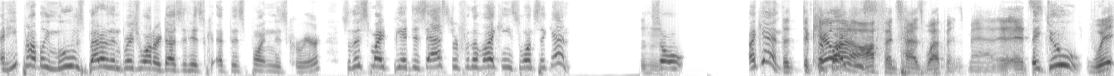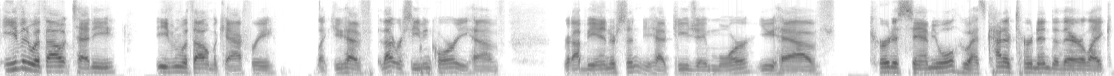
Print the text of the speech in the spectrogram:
And he probably moves better than Bridgewater does at his at this point in his career. So this might be a disaster for the Vikings once again. Mhm. So again, The, the the Carolina Vikings- offense has weapons, man. It- It's they do. wi- even without Teddy, even without McCaffrey, like you have that receiving core. You have Robbie Anderson, you have DJ Moore, you have Curtis Samuel, who has kind of turned into their like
